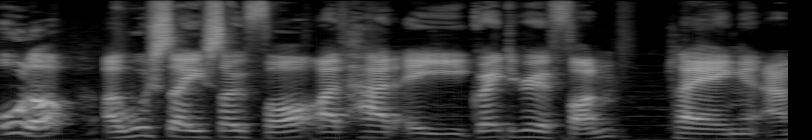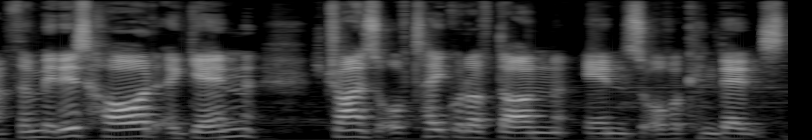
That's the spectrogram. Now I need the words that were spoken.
all up, I will say so far, I've had a great degree of fun playing Anthem. It is hard, again, to try and sort of take what I've done in sort of a condensed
